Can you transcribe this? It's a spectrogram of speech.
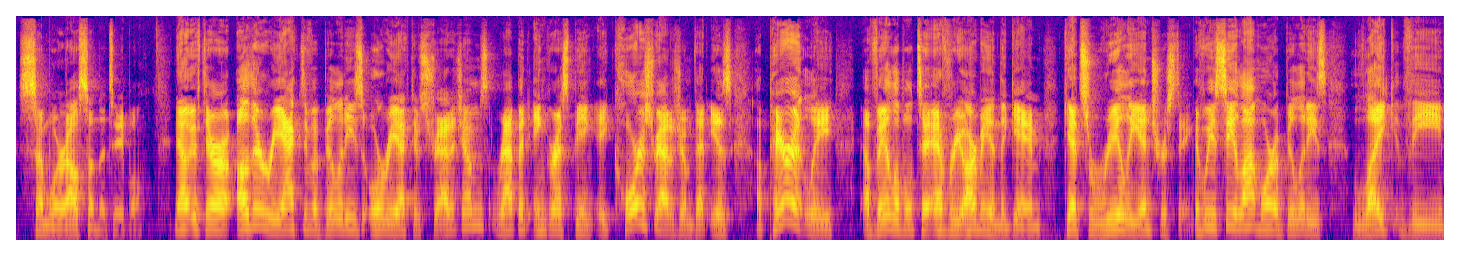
somewhere else on the table. Now, if there are other reactive abilities or reactive stratagems, Rapid Ingress being a core stratagem that is apparently available to every army in the game gets really interesting. If we see a lot more abilities like the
